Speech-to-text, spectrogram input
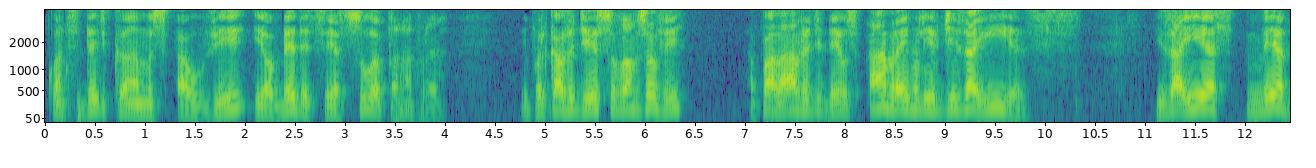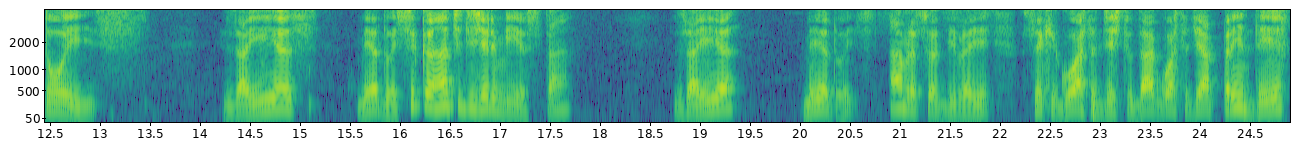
quando se dedicamos a ouvir e obedecer a Sua palavra. E por causa disso, vamos ouvir a palavra de Deus. Abra aí no livro de Isaías. Isaías 62. Isaías 62. Fica antes de Jeremias, tá? Isaías 62. Abra sua Bíblia aí. Você que gosta de estudar, gosta de aprender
